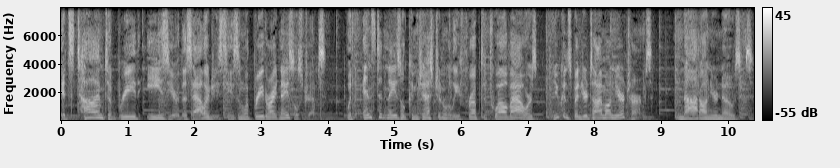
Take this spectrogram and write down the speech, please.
It's time to breathe easier this allergy season with Breathe Right nasal strips. With instant nasal congestion relief for up to 12 hours, you can spend your time on your terms, not on your noses.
